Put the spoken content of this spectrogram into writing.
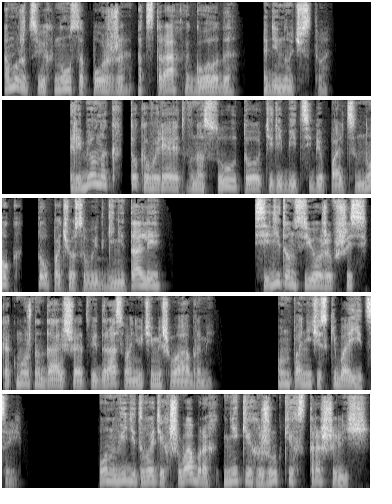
а может свихнулся позже от страха, голода, одиночества. Ребенок то ковыряет в носу, то теребит себе пальцы ног, то почесывает гениталии. Сидит он съежившись, как можно дальше от ведра с вонючими швабрами. Он панически боится их. Он видит в этих швабрах неких жутких страшилищ.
